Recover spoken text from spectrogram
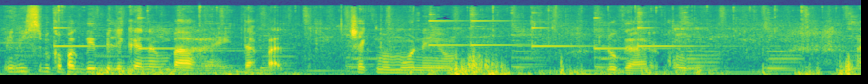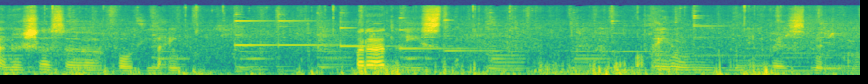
Inisip ko pag bibili ka ng bahay, dapat check mo muna yung lugar kung ano siya sa fault line. Para at least okay yung investment mo.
